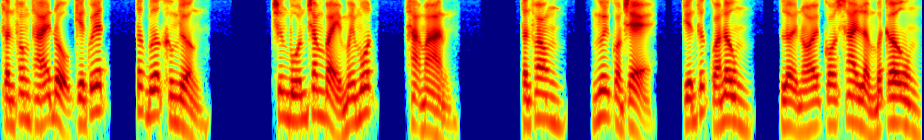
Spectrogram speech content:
Thần phong thái độ kiên quyết, tức bước không nhường. Chương 471, Hạ màn. Tần Phong, ngươi còn trẻ, kiến thức quá nông, lời nói có sai lầm bất công.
